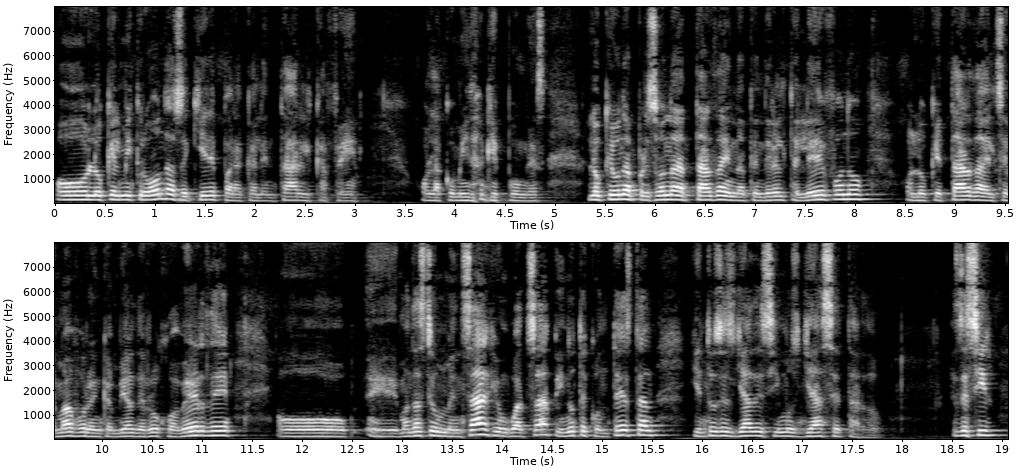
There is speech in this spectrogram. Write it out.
o lo que el microondas requiere para calentar el café, o la comida que pongas, lo que una persona tarda en atender el teléfono, o lo que tarda el semáforo en cambiar de rojo a verde, o eh, mandaste un mensaje, un WhatsApp y no te contestan, y entonces ya decimos ya se tardó. Es decir,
